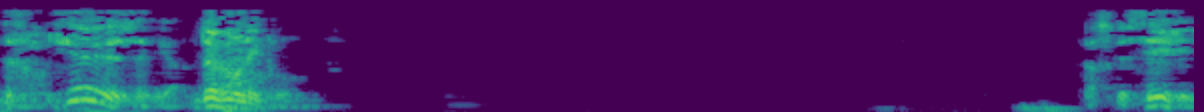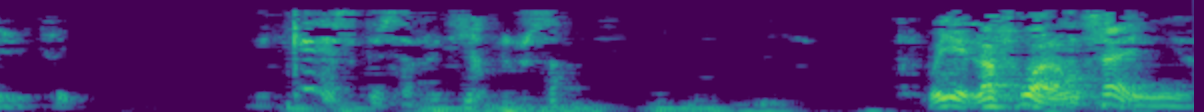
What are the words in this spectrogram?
Devant Dieu, Seigneur, devant les pauvres. Parce que c'est Jésus-Christ. Mais qu'est-ce que ça veut dire tout ça? Vous voyez, la foi l'enseigne.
